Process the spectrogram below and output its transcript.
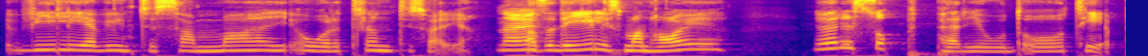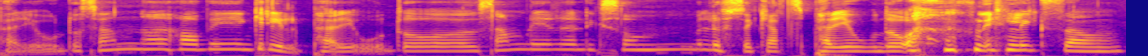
vi lever ju inte samma året runt i Sverige. Nej. Alltså det är liksom, man har ju, nu är det soppperiod och teperiod och sen har vi grillperiod och sen blir det liksom lussekattsperiod och det är liksom,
